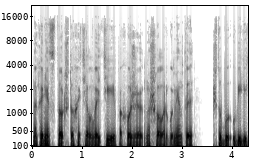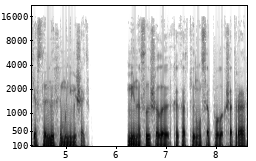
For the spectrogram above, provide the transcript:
Наконец, тот, что хотел войти, похоже, нашел аргументы, чтобы убедить остальных ему не мешать. Мина слышала, как откинулся полог шатра,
